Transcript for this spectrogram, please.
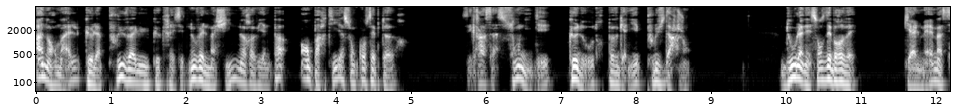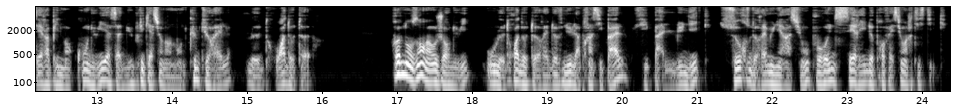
anormal que la plus-value que crée cette nouvelle machine ne revienne pas en partie à son concepteur. C'est grâce à son idée que d'autres peuvent gagner plus d'argent. D'où la naissance des brevets, qui elle-même assez rapidement conduit à sa duplication dans le monde culturel, le droit d'auteur. Revenons-en à aujourd'hui, où le droit d'auteur est devenu la principale, si pas l'unique, source de rémunération pour une série de professions artistiques,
